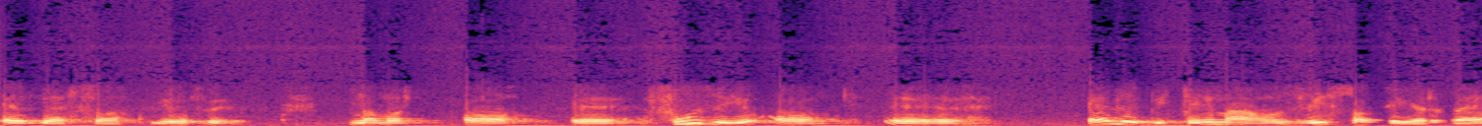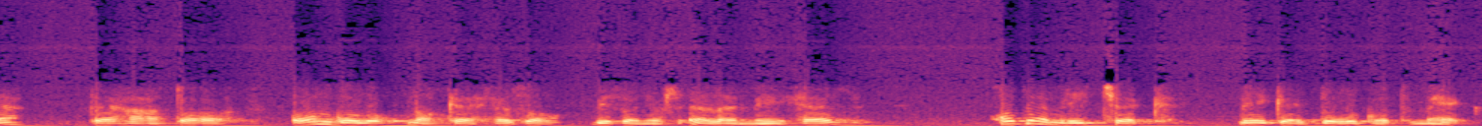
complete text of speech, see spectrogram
ez lesz a jövő. Na most a fúzió, a előbbi témához visszatérve, tehát a angoloknak ehhez a bizonyos eleméhez, hadd említsek még egy dolgot meg.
